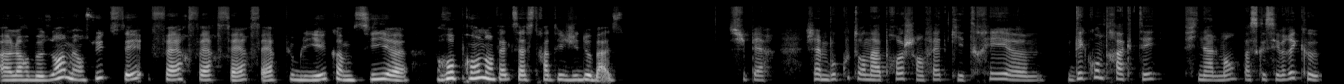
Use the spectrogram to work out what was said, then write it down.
leurs besoins. Mais ensuite, c'est faire, faire, faire, faire, publier comme si, reprendre en fait sa stratégie de base. Super. J'aime beaucoup ton approche en fait qui est très, décontractée finalement parce que c'est vrai que,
